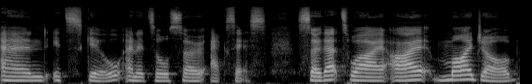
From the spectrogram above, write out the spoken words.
and it's skill and it's also access. So that's why I my job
